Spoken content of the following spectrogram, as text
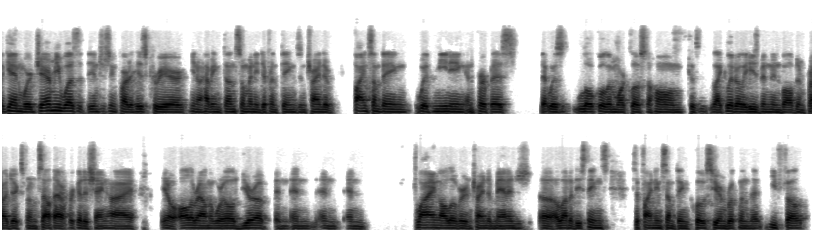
again, where Jeremy was at the interesting part of his career, you know, having done so many different things and trying to find something with meaning and purpose that was local and more close to home. Cause like literally he's been involved in projects from South Africa to Shanghai, you know, all around the world, Europe and, and, and, and flying all over and trying to manage uh, a lot of these things to finding something close here in Brooklyn that he felt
